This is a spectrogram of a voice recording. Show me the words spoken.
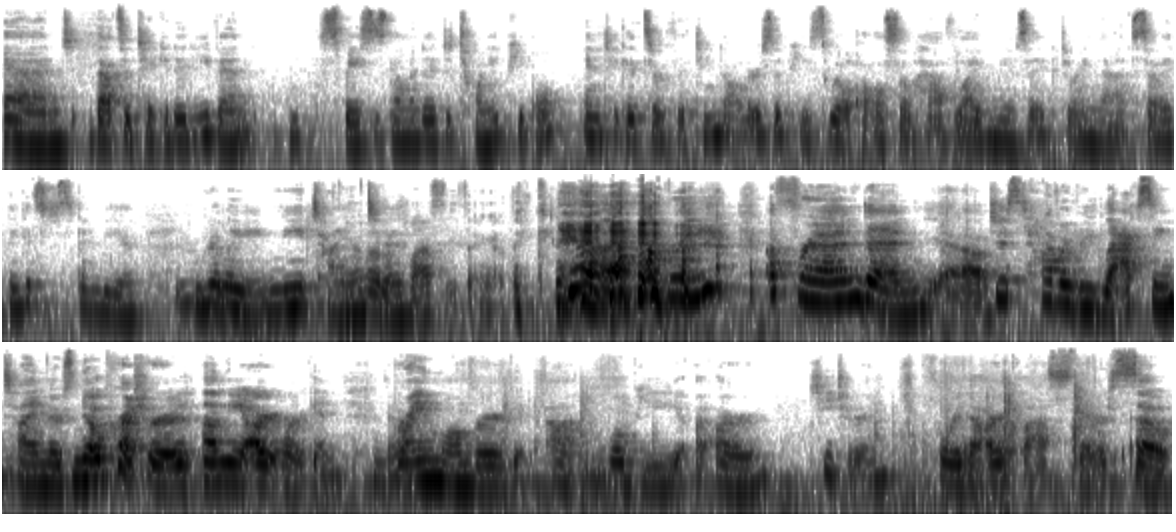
and that's a ticketed event. Space is limited to 20 people and tickets are $15 a piece. We'll also have live music during that. So I think it's just going to be a really neat time Yeah, a little to classy thing, I think. yeah, to bring a friend and Yeah. just have a relaxing time. There's no pressure on the artwork. And No. Brian Walmberg um, will be our teacher for the art class there. So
